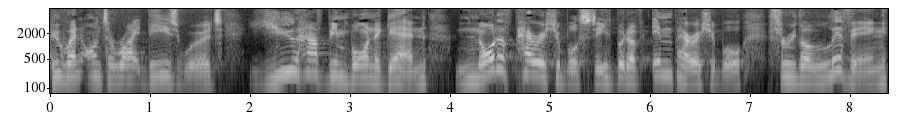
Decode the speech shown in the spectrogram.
who went on to write these words You have been born again, not of perishable seed, but of imperishable, through the living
